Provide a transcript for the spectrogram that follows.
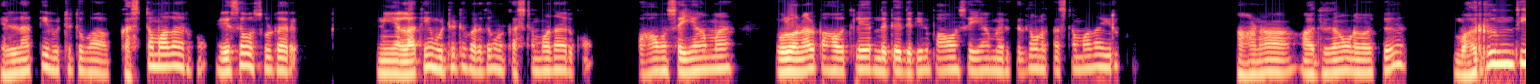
எல்லாத்தையும் விட்டுட்டு வா. கஷ்டமாக தான் இருக்கும். ஏசவா சொல்கிறாரு நீ எல்லாத்தையும் விட்டுட்டு வர்றது உனக்கு கஷ்டமாக தான் இருக்கும். பாவம் செய்யாமல் இவ்வளோ நாள் பாவத்திலே இருந்துட்டு திடீர்னு பாவம் செய்யாமல் இருக்கிறது உனக்கு கஷ்டமாக தான் இருக்கும். ஆனால் அதுதான் உனக்கு வருந்தி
